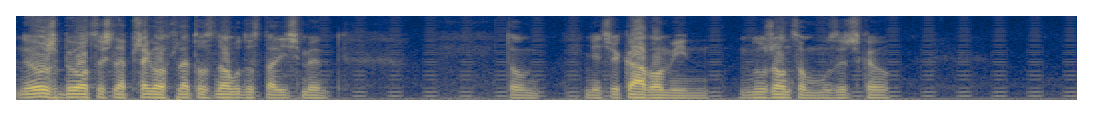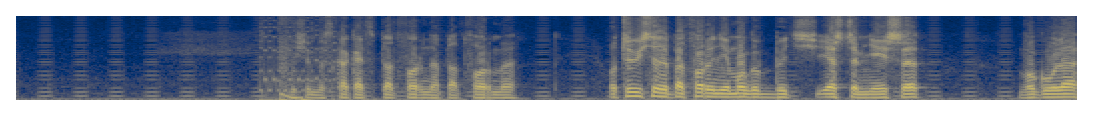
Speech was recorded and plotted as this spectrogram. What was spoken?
No już było coś lepszego w tle, to znowu dostaliśmy tą nieciekawą i nużącą muzyczkę. Musimy skakać z platformy na platformę. Oczywiście te platformy nie mogą być jeszcze mniejsze. W ogóle.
